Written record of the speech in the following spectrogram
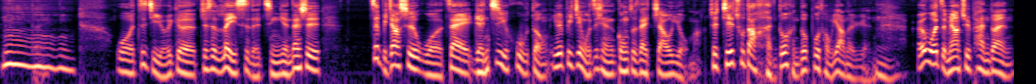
嗯，我自己有一个就是类似的经验，但是。这比较是我在人际互动，因为毕竟我之前的工作在交友嘛，就接触到很多很多不同样的人。嗯，而我怎么样去判断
